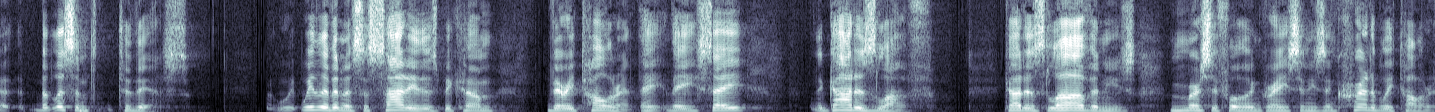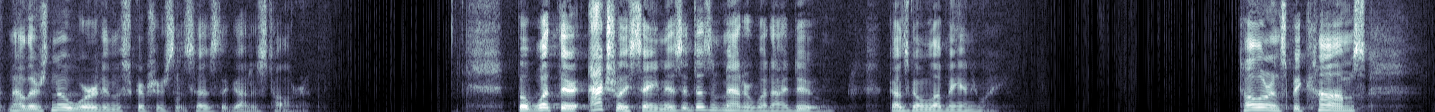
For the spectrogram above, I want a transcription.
Uh, but listen to this. We, we live in a society that's become very tolerant. They, they say God is love. God is love and He's merciful and grace and He's incredibly tolerant. Now, there's no word in the scriptures that says that God is tolerant. But what they're actually saying is it doesn't matter what I do, God's going to love me anyway. Tolerance becomes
